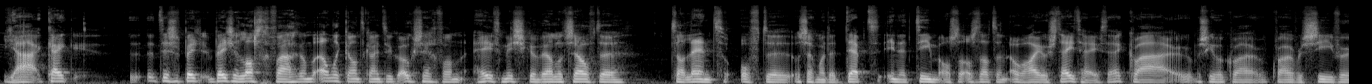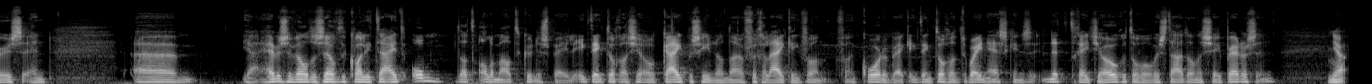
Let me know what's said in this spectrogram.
Ja, kijk, het is een beetje, een beetje lastige vraag. Aan de andere kant kan je natuurlijk ook zeggen van... heeft Michigan wel hetzelfde talent of de, zeg maar de depth in het team... als, als dat een Ohio State heeft? Hè? Qua, misschien wel qua, qua receivers en... Uh, ja, hebben ze wel dezelfde kwaliteit om dat allemaal te kunnen spelen? Ik denk toch, als je al kijkt misschien dan naar een vergelijking van, van quarterback... ik denk toch dat Dwayne Haskins net een treedje hoger toch alweer staat dan een Shea Patterson. Ja.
